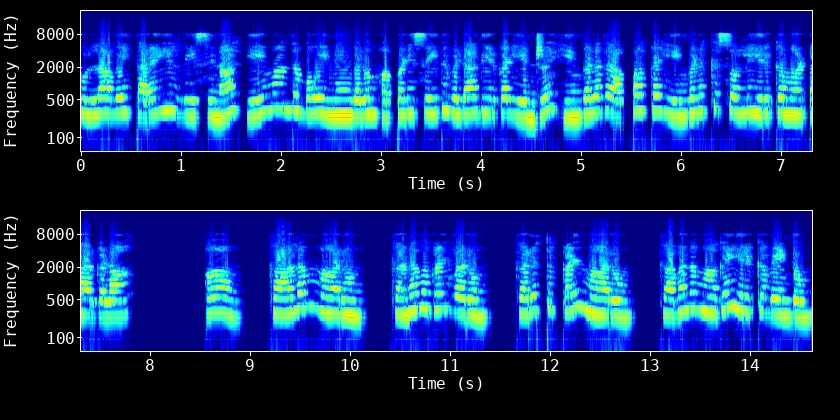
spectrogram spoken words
குல்லாவை தரையில் வீசினால் ஏமாந்த போய் நீங்களும் அப்படி செய்து விடாதீர்கள் என்று எங்களது அப்பாக்கள் எங்களுக்கு சொல்லி இருக்க மாட்டார்களா? ஆம் காலம் மாறும் கனவுகள் வரும் கருத்துக்கள் மாறும் கவனமாக இருக்க வேண்டும்.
